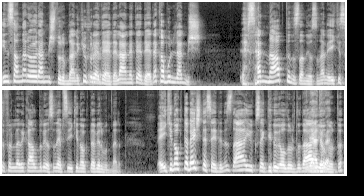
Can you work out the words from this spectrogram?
insanlar öğrenmiş durumda. Hani küfür ede ede, lanet ede ede kabullenmiş. E sen ne yaptığını sanıyorsun? Hani 2 sıfırları kaldırıyorsun. Hepsi 2.1 bunların. E 2.5 deseydiniz daha yüksek olurdu, daha Ya, iyi olurdu.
